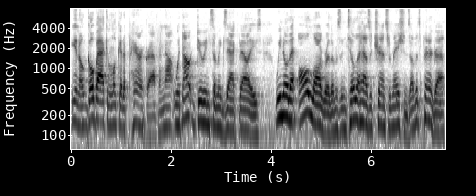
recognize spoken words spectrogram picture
you know, go back and look at a parent graph, and now without doing some exact values, we know that all logarithms, until it has a transformations of its parent graph,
